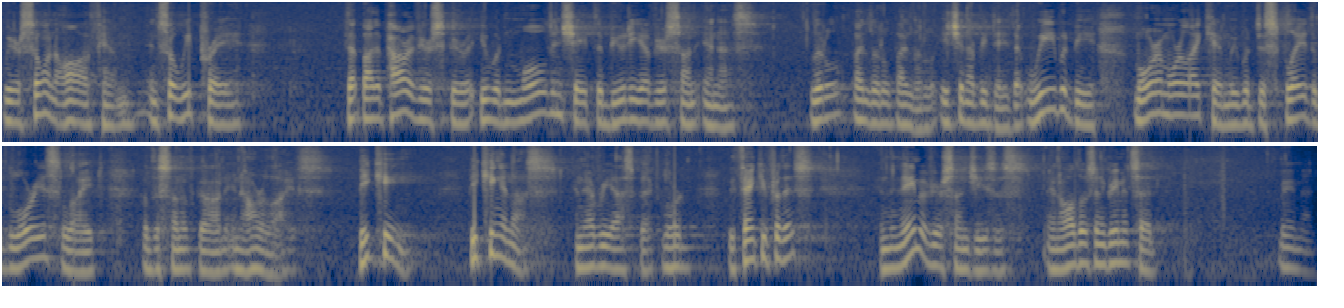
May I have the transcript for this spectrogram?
we are so in awe of him. And so we pray that by the power of your Spirit, you would mold and shape the beauty of your Son in us, little by little by little, each and every day, that we would be more and more like him. We would display the glorious light of the Son of God in our lives. Be king. Be king in us in every aspect. Lord, we thank you for this. In the name of your Son, Jesus, and all those in agreement said, Amen.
